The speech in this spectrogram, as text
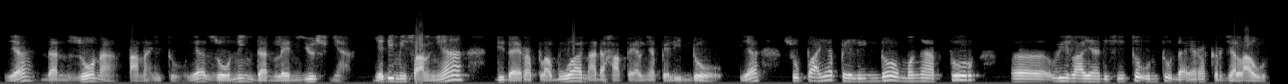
ya dan zona tanah itu ya zoning dan land use-nya. Jadi misalnya di daerah pelabuhan ada HPL-nya Pelindo, ya, supaya Pelindo mengatur uh, wilayah di situ untuk daerah kerja laut.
